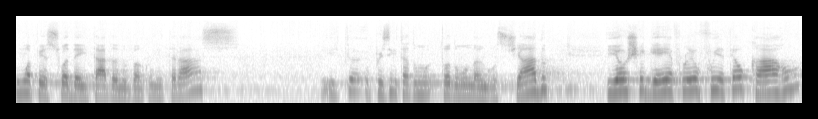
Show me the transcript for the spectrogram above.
uma pessoa deitada no banco de trás, e eu pensei que estava todo mundo angustiado, e eu cheguei, ele falou, eu fui até o carro,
